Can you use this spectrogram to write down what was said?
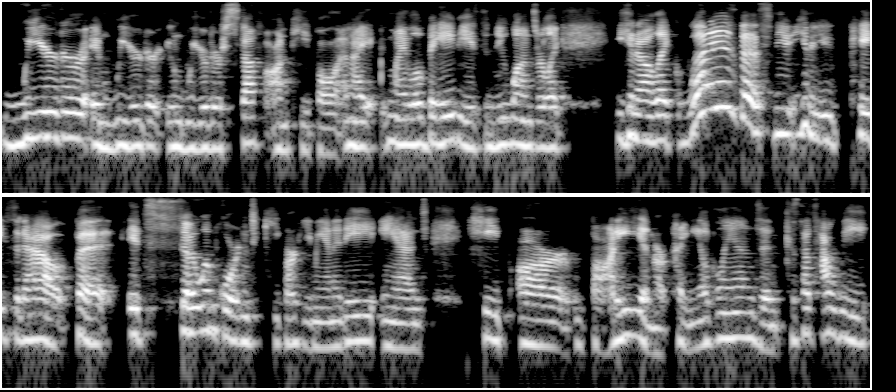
weirder and weirder and weirder stuff on people. And I, my little babies, the new ones are like, you know, like, what is this? You, you know, you pace it out, but it's so important to keep our humanity and keep our body and our pineal glands. And because that's how we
